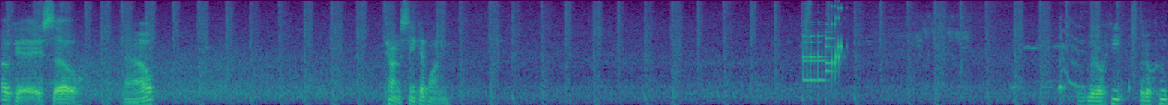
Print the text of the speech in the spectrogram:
Okay, so now trying to sneak up on you. Little heap, little hoop.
